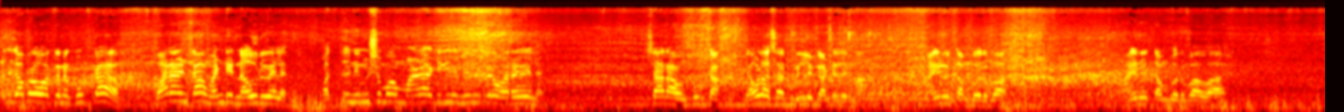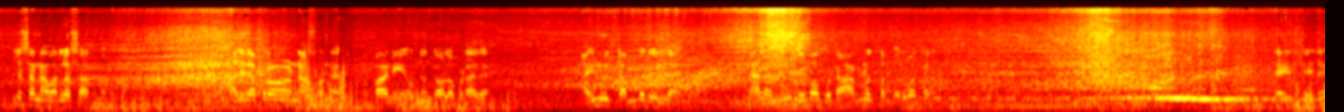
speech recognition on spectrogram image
அதுக்கப்புறம் ஒருத்தனை கூப்பிட்டா வரேன்ட்டான் வண்டி நவுறு வேலை பத்து நிமிஷமாக மழை அடிக்குது நின்றுட்டு வரவே இல்லை. சார் அவன் கூப்பிட்டான். எவ்வளோ சார் பில்லு காட்டுதுன்னா? ஐநூற்றம்பது ரூபா. ஐநூற்றம்பது ரூபாவா? இல்லை சார் நான் வரல சார். அதுக்கப்புறம் நான் சொன்னேன் அப்பா நீ ஒன்றும் கவலைப்படாத. ஐநூற்றம்பது இல்லை. மேலே நூறுரூபா போட்டு அறநூற்றம்பது ரூபா தரேன். தயவு செய்து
